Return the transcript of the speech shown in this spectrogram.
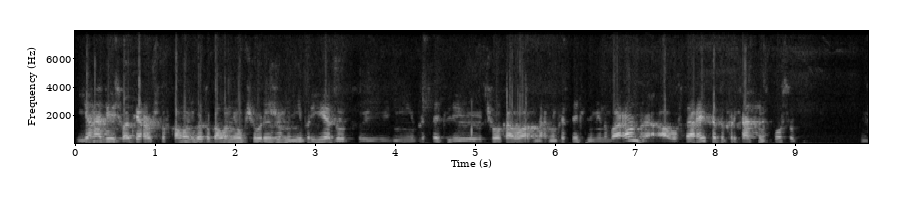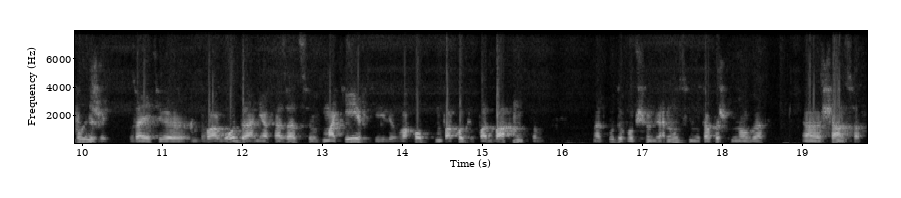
Я надеюсь, во-первых, что в, колонию, в эту колонию общего режима не приедут ни представители ЧВК «Вагнер», ни представители Минобороны, а во-вторых, это прекрасный способ выжить за эти два года, а не оказаться в Макеевке или в окопе под Бахмутом, откуда, в общем, вернуться не так уж много э, шансов.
